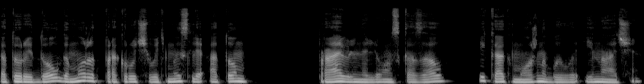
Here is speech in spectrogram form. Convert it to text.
который долго может прокручивать мысли о том, правильно ли он сказал и как можно было иначе.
